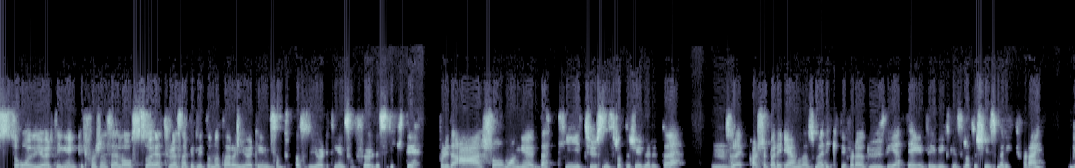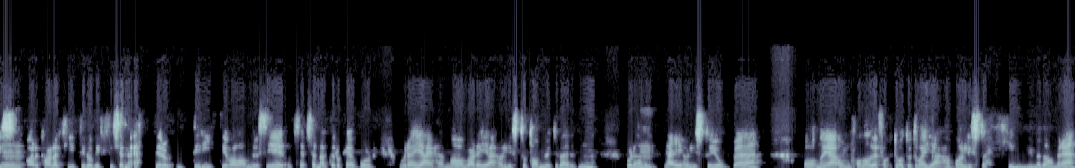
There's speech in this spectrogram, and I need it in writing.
så å gjøre ting enkelt for seg selv også, jeg tror jeg snakket litt om dette å gjøre, ting som, altså, gjøre de tingene som føles riktig. Fordi det er så mange, det er 10 000 strategier der ute. Mm. Så det er kanskje bare én av dem som er riktig for deg, og du vet egentlig hvilken strategi som er riktig for deg. Hvis Mm. du bare tar deg tid til å virkelig kjenne etter og drite i hva alle andre sier, og kjenne etter ok, hvor, hvor er jeg hen nå, hva er det jeg har lyst til å ta med ut i verden, hvordan er det jeg har lyst til å jobbe. Og når jeg omfavna det faktum at vet du hva, jeg har bare lyst til å henge med damer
